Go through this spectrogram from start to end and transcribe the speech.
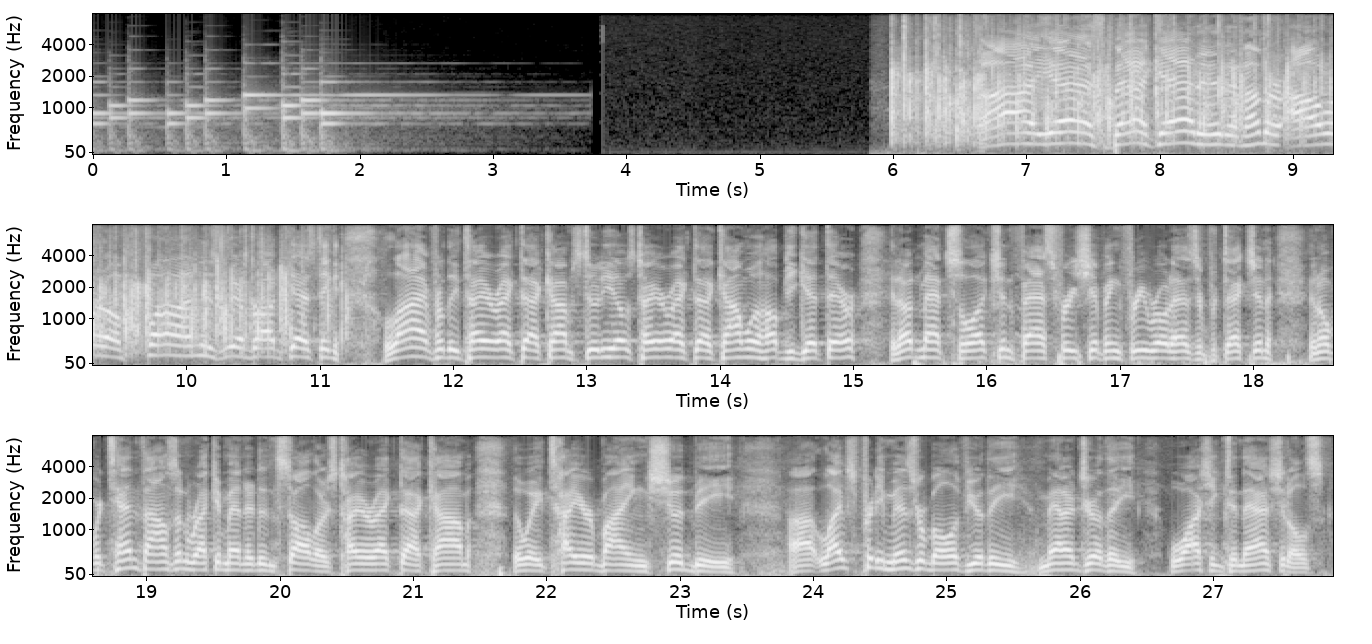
Ah, yes, back at it. Another hour of fun as we are broadcasting live from the TireRack.com studios. TireRack.com will help you get there. An unmatched selection, fast free shipping, free road hazard protection, and over 10,000 recommended installers. TireRack.com, the way tire buying should be. Uh, life's pretty miserable if you're the manager of the Washington Nationals,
